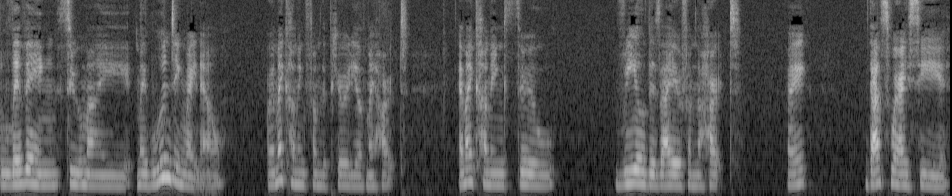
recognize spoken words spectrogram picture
living through my my wounding right now? Or am i coming from the purity of my heart? Am i coming through real desire from the heart right? That's where I see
